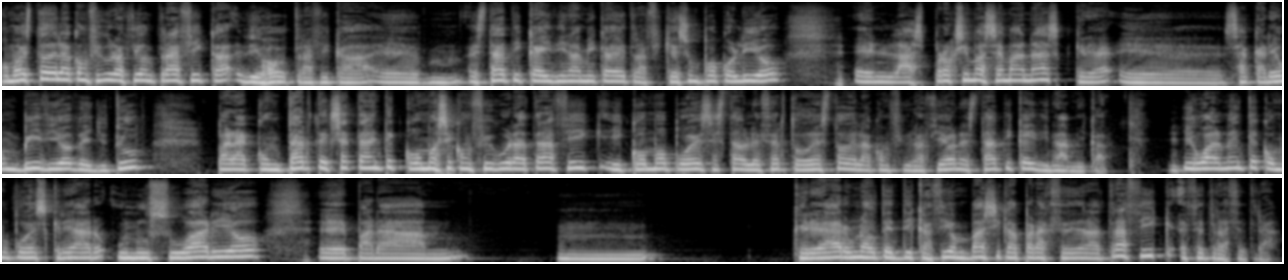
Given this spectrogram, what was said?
Como esto de la configuración tráfica, digo, tráfica, eh, estática y dinámica de tráfico es un poco lío, en las próximas semanas eh, sacaré un vídeo de YouTube para contarte exactamente cómo se configura Traffic y cómo puedes establecer todo esto de la configuración estática y dinámica. Igualmente, cómo puedes crear un usuario eh, para mm, crear una autenticación básica para acceder a Traffic, etcétera, etcétera.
